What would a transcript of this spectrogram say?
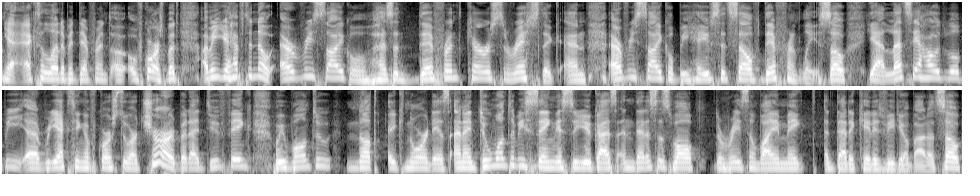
yeah, act a little bit different, of course. But I mean, you have to know every cycle has a different characteristic, and every cycle behaves itself differently. So yeah, let's see how it will be uh, reacting, of course, to our chart. But I do think we want to not ignore this, and I do want to be saying this to you guys, and that is as well the reason why I make a dedicated video about it. So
